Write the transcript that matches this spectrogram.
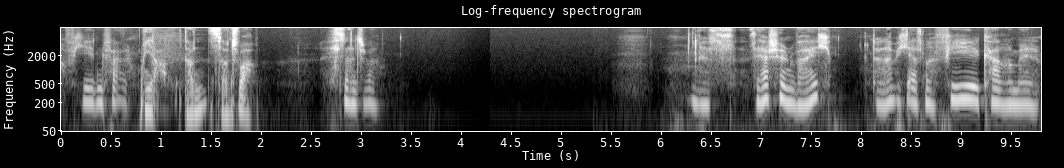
Auf jeden Fall. Ja, dann. Slanschwa. Das ist sehr schön weich. Dann habe ich erstmal viel Karamell.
